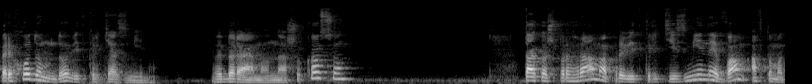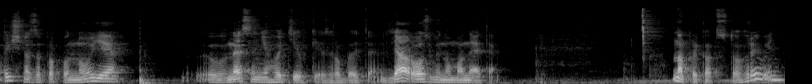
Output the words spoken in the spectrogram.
Переходимо до відкриття зміни. Вибираємо нашу касу. Також програма при відкритті зміни вам автоматично запропонує е, внесення готівки зробити для розміну монети. Наприклад, 100 гривень.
